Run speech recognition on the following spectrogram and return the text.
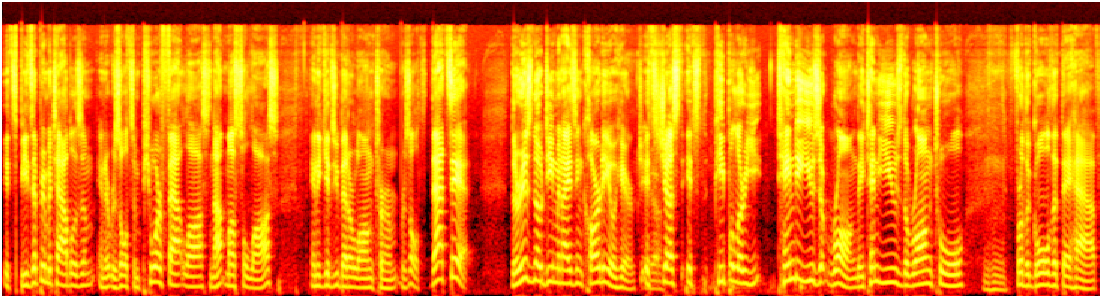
It speeds up your metabolism and it results in pure fat loss, not muscle loss, and it gives you better long term results. That's it. There is no demonizing cardio here. It's yeah. just it's people are tend to use it wrong. They tend to use the wrong tool mm -hmm. for the goal that they have.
